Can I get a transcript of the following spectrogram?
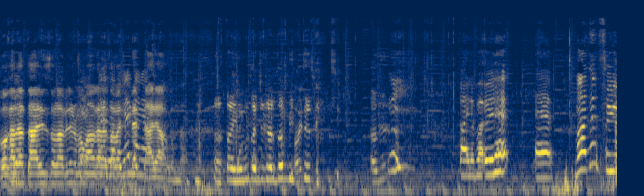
O kadar tarihsiz olabilirim ama Ankara Savaşı net tarih aklımda. Hatta yumurta çıkarsam bittin. Hadi. Galiba öyle. Ee, maden suyu.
